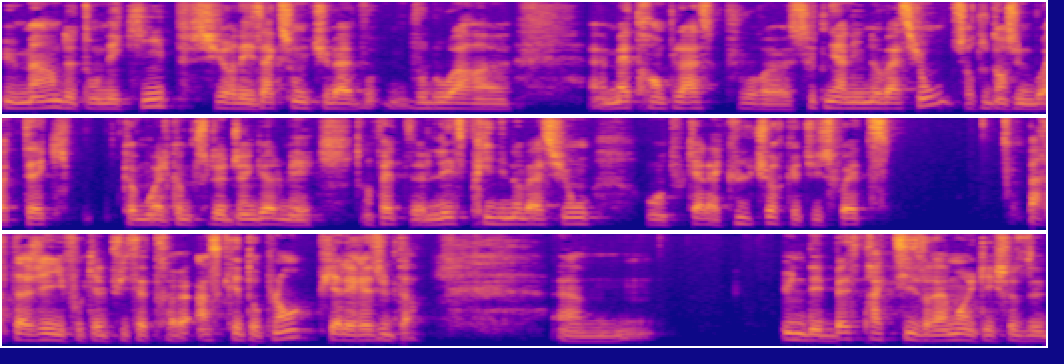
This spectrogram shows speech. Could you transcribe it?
humain de ton équipe, sur les actions que tu vas vouloir mettre en place pour soutenir l'innovation, surtout dans une boîte tech comme Welcome to the Jungle, mais en fait l'esprit d'innovation ou en tout cas la culture que tu souhaites partager, il faut qu'elle puisse être euh, inscrite au plan, puis a les résultats. Euh, une des best practices vraiment et quelque chose de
